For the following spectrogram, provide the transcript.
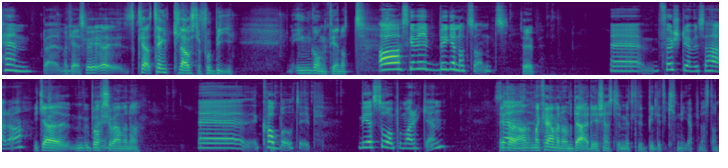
Tempel. Okej, ska vi, eh, tänk klaustrofobi. En ingång till något, Ja, ska vi bygga något sånt? typ. Eh, först gör vi så här då. Vilka block ska vi använda? Eh, cobble typ. Vi gör så på marken. Sen, att man kan använda dem där, det känns som ett billigt knep nästan.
